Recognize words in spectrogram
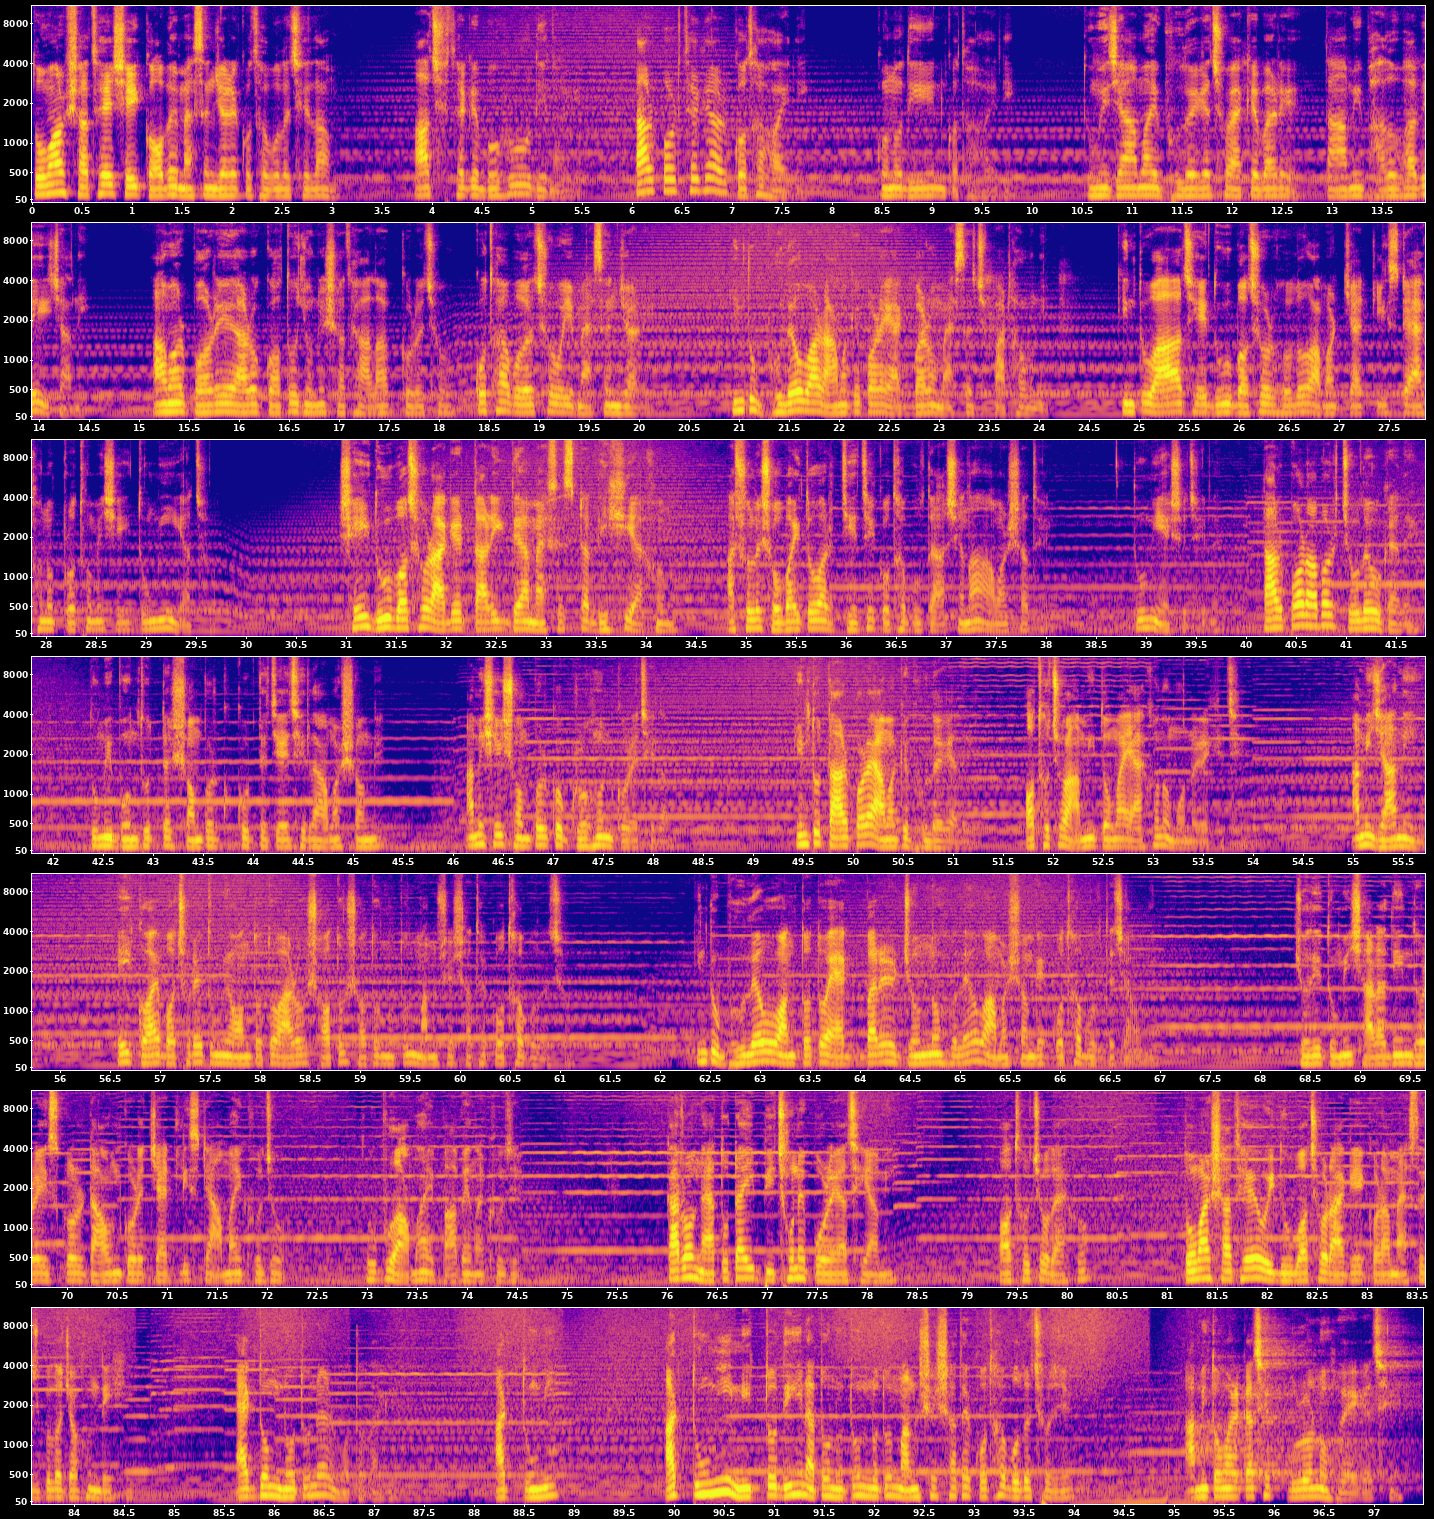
তোমার সাথে সেই কবে মেসেঞ্জারে কথা বলেছিলাম? আজ থেকে বহু দিন আগে। তারপর থেকে আর কথা হয়নি। কোনো দিন কথা হয়নি। তুমি যে আমায় ভুলে গেছো একেবারে, তা আমি ভালোভাবেই জানি। আমার পরে আরও কতজনের সাথে আলাপ করেছ, কথা বলেছ ওই মেসেঞ্জারে কিন্তু ভুলেও আর আমাকে পরে একবারও মেসেজ পাঠাওনি। কিন্তু আজ এই দু বছর হলো আমার চ্যাট লিস্টে এখনও প্রথমে সেই তুমিই আছো। সেই দু বছর আগের তারিখ দেয়া মেসেজটা দেখি এখন। আসলে সবাই তো আর যেচে কথা বলতে আসে না আমার সাথে। তুমি এসেছিলে। তারপর আবার চলেও গেলে। তুমি বন্ধুত্বের সম্পর্ক করতে চেয়েছিলে আমার সঙ্গে। আমি সেই সম্পর্ক গ্রহণ করেছিলাম। কিন্তু তারপরে আমাকে ভুলে গেলে। অথচ আমি তোমায় এখনও মনে রেখেছি। আমি জানি এই কয় বছরে তুমি অন্তত আরও শত শত নতুন মানুষের সাথে কথা বলেছ কিন্তু ভুলেও অন্তত একবারের জন্য হলেও আমার সঙ্গে কথা বলতে চাওনি। যদি তুমি সারাদিন ধরে স্ক্রল ডাউন করে চ্যাট লিস্টে আমায় খোঁজো, তবু আমায় পাবে না খুঁজে। কারণ এতটাই পিছনে পড়ে আছি আমি। অথচ দেখো, তোমার সাথে ওই দু বছর আগে করা মেসেজগুলো যখন দেখি একদম নতুনের মতো লাগে। আর তুমি? আর তুমি নিত্যদিন এত নতুন নতুন মানুষের সাথে কথা বলেছ যে, আমি তোমার কাছে পুরনো হয়ে গেছি।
